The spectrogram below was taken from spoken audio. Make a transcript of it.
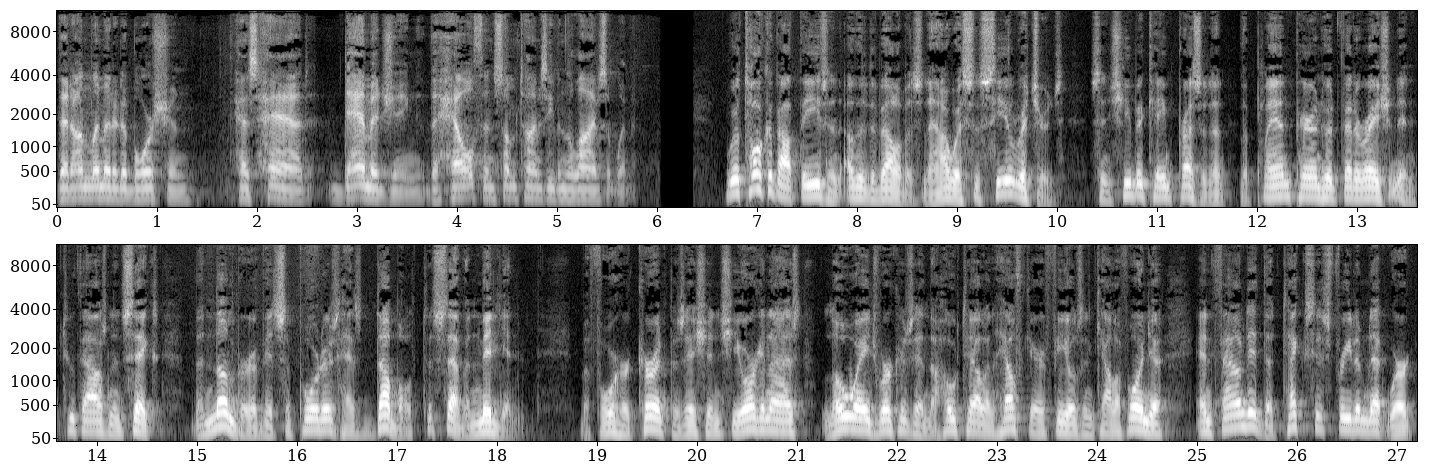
that unlimited abortion has had damaging the health and sometimes even the lives of women. We'll talk about these and other developments now with Cecile Richards. Since she became president of the Planned Parenthood Federation in 2006, the number of its supporters has doubled to 7 million. Before her current position, she organized low wage workers in the hotel and healthcare fields in California and founded the Texas Freedom Network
